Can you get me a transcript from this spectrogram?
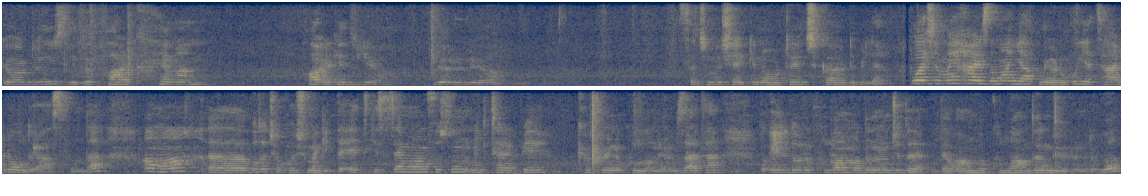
Gördüğünüz gibi fark hemen fark ediliyor, görülüyor. Saçımın şeklini ortaya çıkardı bile. Bu aşamayı her zaman yapmıyorum. Bu yeterli oluyor aslında. Ama e, bu da çok hoşuma gitti etkisi. Morphos'un Milk Therapy köpüğünü kullanıyorum. Zaten bu Elidor'u kullanmadan önce de devamlı kullandığım bir üründü bu.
